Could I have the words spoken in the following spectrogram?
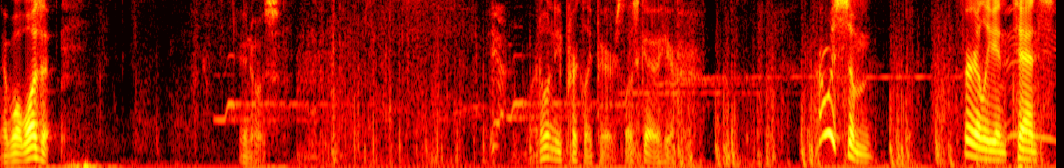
Now, what was it? Who knows? I don't need prickly pears. Let's go here. There was some fairly intense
